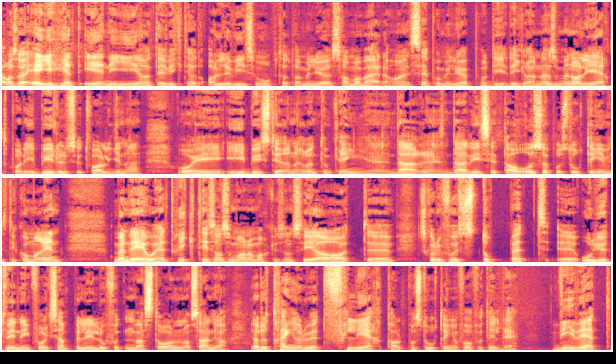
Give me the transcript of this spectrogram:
altså, Jeg er helt enig i at det er viktig at alle vi som er opptatt av miljø, samarbeider. og Jeg ser på Miljøpartiet De Grønne som en alliert, både i bydelsutvalgene og i, i bystyrene rundt omkring eh, der, der, de sitter, og også på Stortinget hvis de kommer inn. Men det er jo helt riktig, sånn som Anna Markusson sier, at uh, skal du få stoppet uh, oljeutvinning f.eks. i Lofoten, Vesterålen og Senja, ja, da trenger du et flertall på Stortinget for å få til det. Vi vet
